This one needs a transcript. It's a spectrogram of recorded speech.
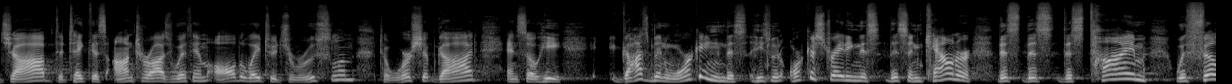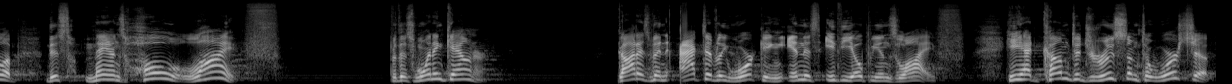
job, to take this entourage with him all the way to Jerusalem to worship God. And so he, God's been working this, he's been orchestrating this, this encounter, this, this, this time with Philip, this man's whole life for this one encounter. God has been actively working in this Ethiopian's life. He had come to Jerusalem to worship,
